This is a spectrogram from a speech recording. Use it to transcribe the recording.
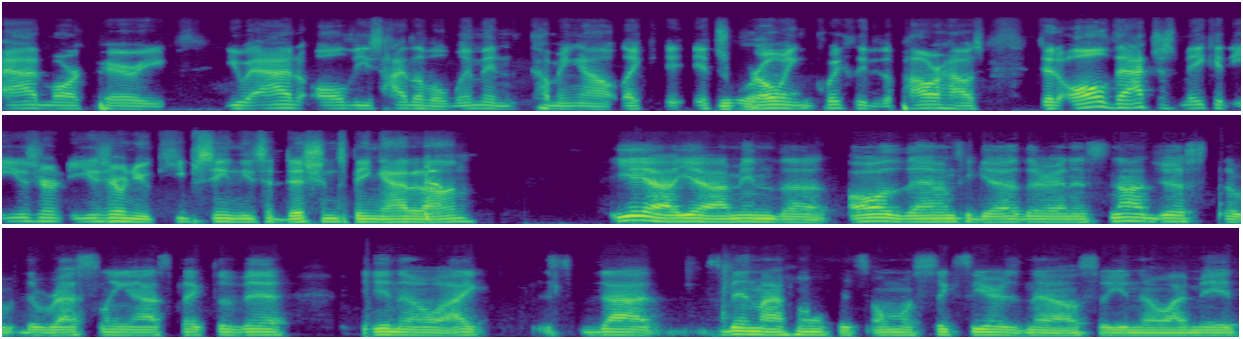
add Mark Perry, you add all these high level women coming out. Like it, it's yeah. growing quickly to the powerhouse. Did all that just make it easier and easier, and you keep seeing these additions being added yeah. on? Yeah, yeah. I mean the all of them together, and it's not just the the wrestling aspect of it. You know, I that it's been my home for almost six years now. So you know, I made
